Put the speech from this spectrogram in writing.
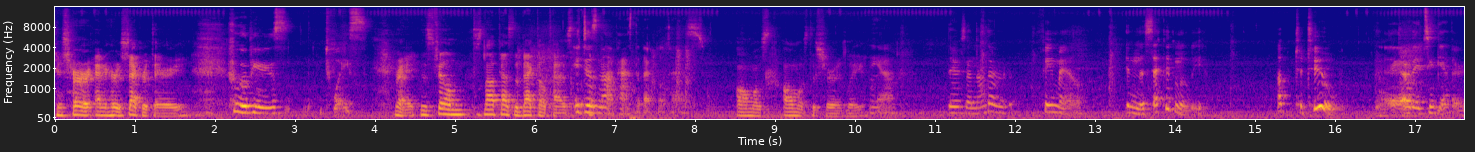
there's her and her secretary. Who appears twice. Right. This film does not pass the Bechdel test. It does not pass the Bechdel test. Almost, almost assuredly. Yeah. There's another female in the second movie. Up to two. Are they together?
